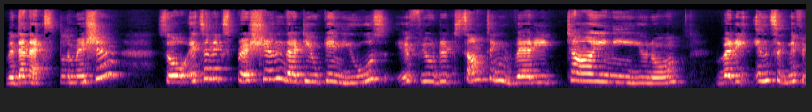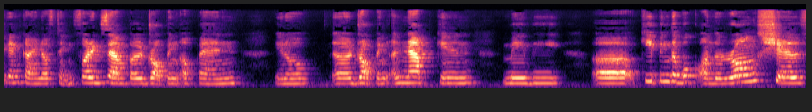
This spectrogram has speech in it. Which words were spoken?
with an exclamation so it's an expression that you can use if you did something very tiny, you know, very insignificant kind of thing. For example, dropping a pen, you know, uh, dropping a napkin, maybe uh, keeping the book on the wrong shelf.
